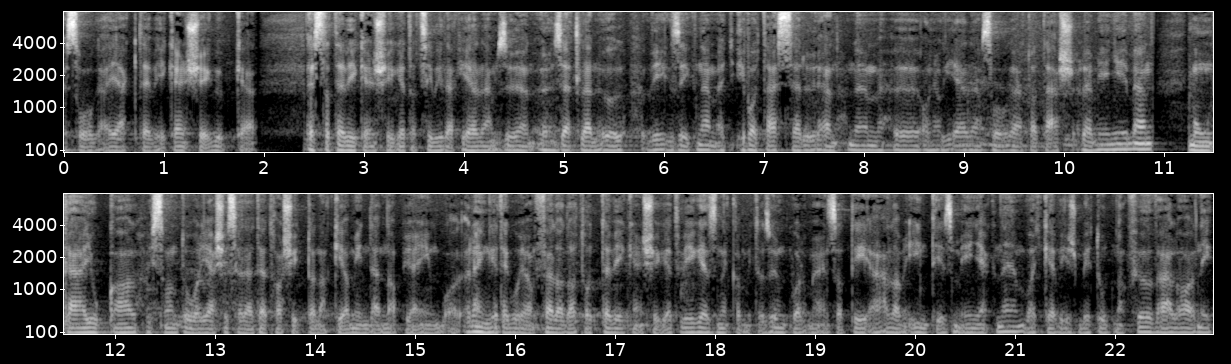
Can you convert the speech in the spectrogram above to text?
szolgálják tevékenységükkel. Ezt a tevékenységet a civilek jellemzően önzetlenül végzik, nem egy hivatásszerűen, nem anyagi ellenszolgáltatás reményében. Munkájukkal viszont óriási szeletet hasítanak ki a mindennapjainkból. Rengeteg olyan feladatot, tevékenységet végeznek, amit az önkormányzati állami intézmények nem vagy kevésbé tudnak fölvállalni,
